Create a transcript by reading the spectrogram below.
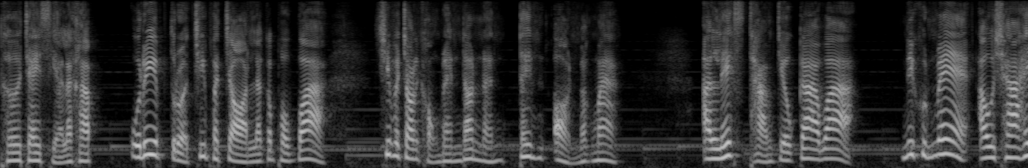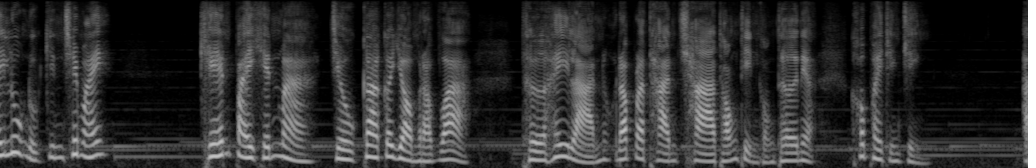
เธอใจเสียแล้วครับ รีบตรวจชีพจรแล้วก็พบว่า ชีพจรของแบรนดอนนั้นเต้นอ่อนมากๆ อเล็กซ์ถามเจลก้าว่า นี่คุณแม่เอาชาให้ลูกหนูกินใช่ไหม เค้นไปเค้นมา เจลก้าก็ยอมรับว่า เธอให้หลานรับประทานชาท้องถิ่นของเธอเนี่ยเข้าไปจริงๆ อ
